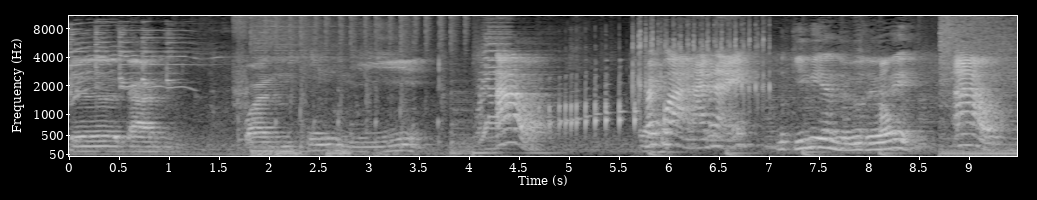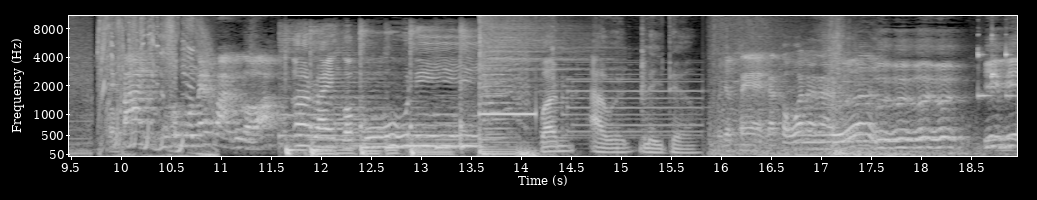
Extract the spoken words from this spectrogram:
เจอกันวันพรุ่งนี้ อ้าวไม่กวาดหายไปไหนหเมื่อกี้พี่ยังอยู่เลย อ้าวไอ้ป้านมึงขโมยแม่ขวานกูเหรอ อะไรก็กูนี่ One hour later. มันจะแตกกระโต๊ะนะนะเออเฮ้ยเฮ้ยเฮ้ยพี่พี่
